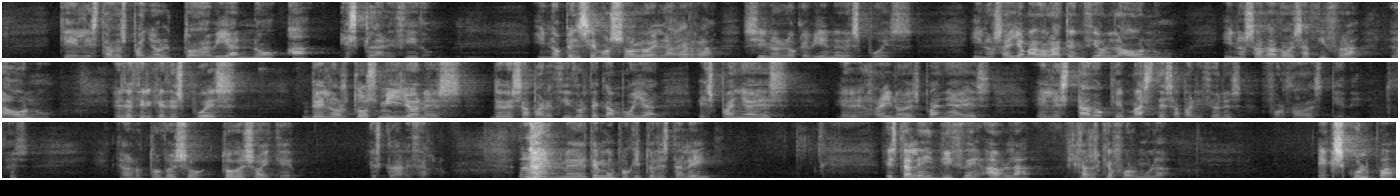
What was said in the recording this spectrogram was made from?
que el Estado español todavía no ha esclarecido. Y no pensemos solo en la guerra, sino en lo que viene después. Y nos ha llamado la atención la ONU, y nos ha dado esa cifra la ONU. Es decir, que después de los dos millones de desaparecidos de Camboya, España es, el Reino de España es el Estado que más desapariciones forzadas tiene. Entonces, claro, todo eso, todo eso hay que esclarecerlo. Me detengo un poquito en esta ley. Esta ley dice, habla, fijaros qué fórmula, exculpa,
